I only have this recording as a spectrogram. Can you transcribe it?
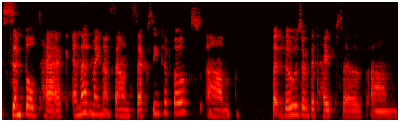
simple tech, and that might not sound sexy to folks, um, but those are the types of um,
